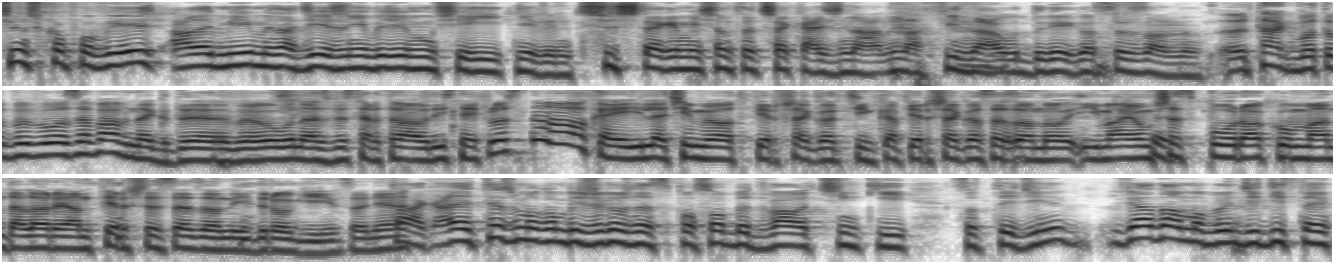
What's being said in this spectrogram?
ciężko powiedzieć, ale miejmy nadzieję, że nie będziemy musieli, nie wiem, 3-4 miesiące czekać na, na finał drugiego sezonu. E, Tak, bo to by było zabawne, gdyby u nas wystartował Disney Plus. No okej, lecimy od pierwszego odcinka pierwszego sezonu i mają przez pół roku Mandalorian pierwszy sezon i drugi, co nie? Tak, ale też mogą być różne sposoby, dwa odcinki co tydzień. Wiadomo, będzie Disney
